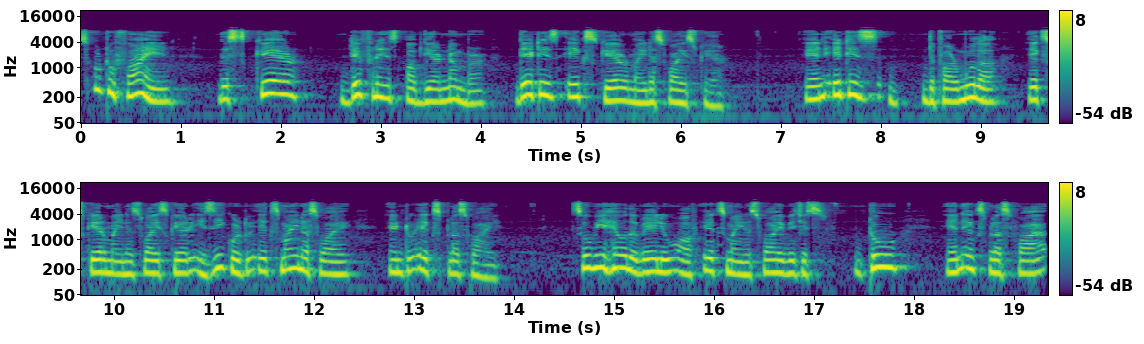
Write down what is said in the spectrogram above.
So to find the square difference of their number, that is x square minus y square. And it is the formula x square minus y square is equal to x minus y into x plus y. So we have the value of x minus y which is 2 and x plus y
